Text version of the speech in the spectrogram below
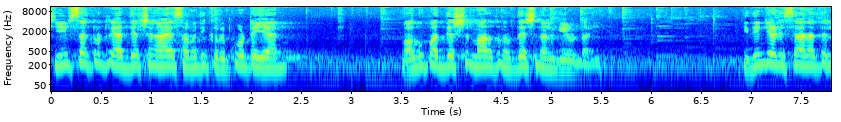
ചീഫ് സെക്രട്ടറി അധ്യക്ഷനായ സമിതിക്ക് റിപ്പോർട്ട് ചെയ്യാൻ വകുപ്പ് അധ്യക്ഷന്മാർക്ക് നിർദ്ദേശം നൽകിയുണ്ടായി. ഇതിന്റെ അടിസ്ഥാനത്തിൽ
